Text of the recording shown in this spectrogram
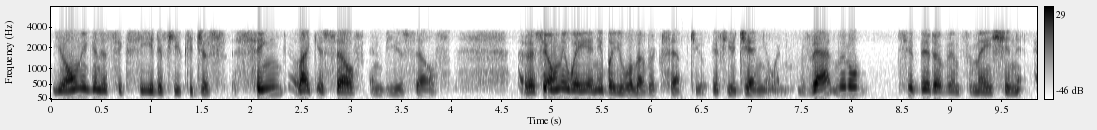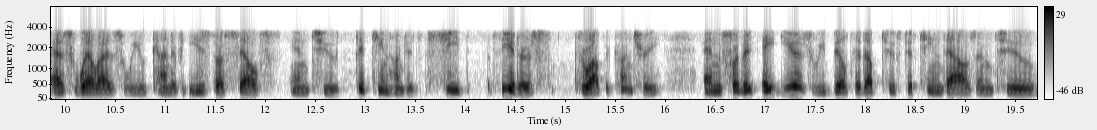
you're only going to succeed if you could just sing like yourself and be yourself. That's the only way anybody will ever accept you, if you're genuine. That little tidbit of information, as well as we kind of eased ourselves into 1,500 seat theaters throughout the country. And for the eight years, we built it up to 15,000 to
